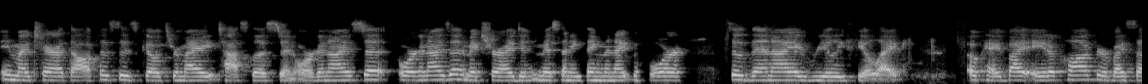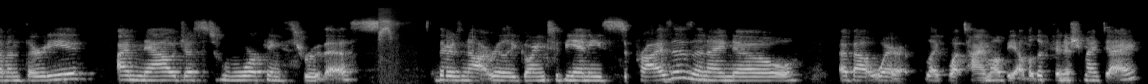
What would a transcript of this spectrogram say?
in my chair at the office is go through my task list and organize it, organize it, make sure I didn't miss anything the night before. So then I really feel like, okay, by eight o'clock or by seven thirty, I'm now just working through this. There's not really going to be any surprises, and I know about where, like, what time I'll be able to finish my day.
